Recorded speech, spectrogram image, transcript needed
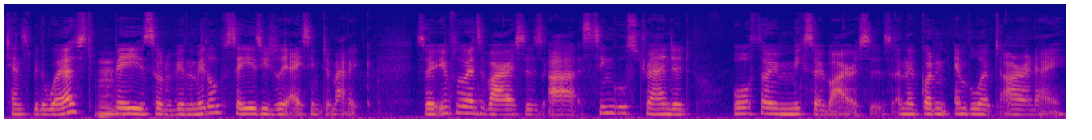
tends to be the worst. Mm. B is sort of in the middle. C is usually asymptomatic. So influenza viruses are single-stranded orthomyxoviruses, and they've got an enveloped RNA.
